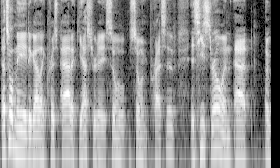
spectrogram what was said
That's what made a guy like Chris Paddack yesterday so so impressive. Is he's throwing at a,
